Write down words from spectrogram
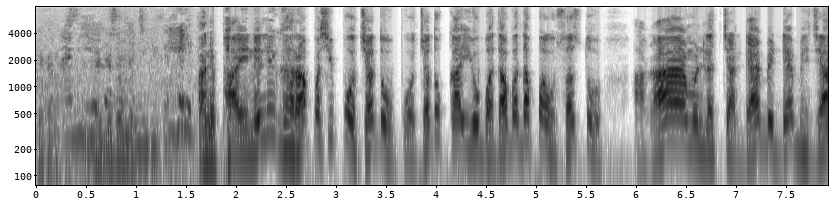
हे करा. थँक्यू सो मच आणि फायनली घरापाशी पोचातो पोचातो काय? यो बदा बदा पाऊस असतो. आगाय म्हणलं चड्ड्या बिड्ड्या भिजा.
